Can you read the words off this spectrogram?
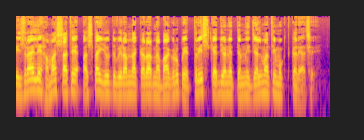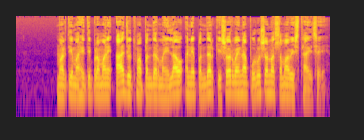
ઇઝરાયેલે હમાસ સાથે અસ્થાયી યુદ્ધ વિરામના કરારના ભાગરૂપે ત્રીસ કેદીઓને તેમની જેલમાંથી મુક્ત કર્યા છે. મળતી માહિતી પ્રમાણે આ જૂથમાં પંદર મહિલાઓ અને પંદર કિશોર વયના પુરુષોનો સમાવેશ થાય છે.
